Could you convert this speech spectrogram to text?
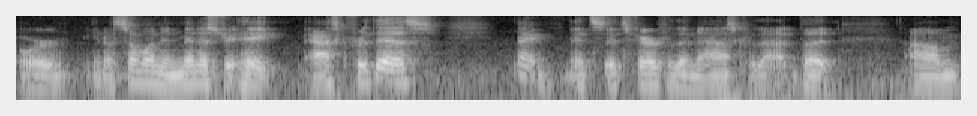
or, you know, someone in ministry, hey, ask for this, hey, it's, it's fair for them to ask for that. But, um,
